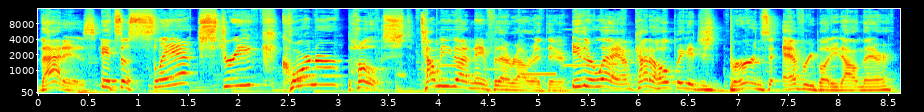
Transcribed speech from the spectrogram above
that is. It's a slant, streak, corner, post. Tell me you got a name for that route right there. Either way, I'm kind of hoping it just burns everybody down there.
